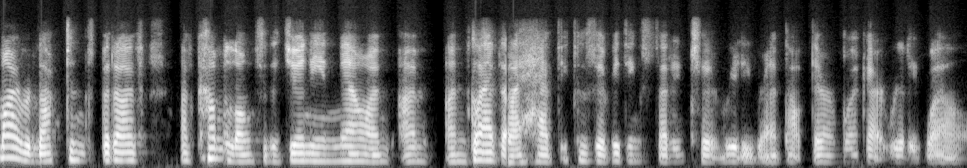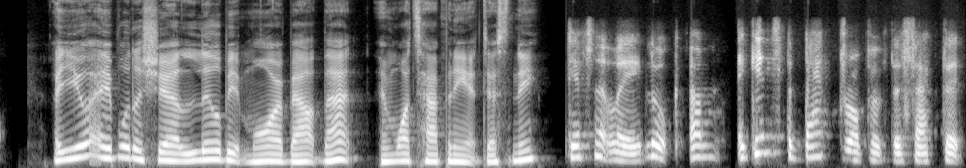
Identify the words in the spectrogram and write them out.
my reluctance. But I've I've come along for the journey, and now I'm I'm I'm glad that I have because everything's starting to really ramp up there and work out really well. Are you able to share a little bit more about that and what's happening at Destiny? Definitely. Look, um, against the backdrop of the fact that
